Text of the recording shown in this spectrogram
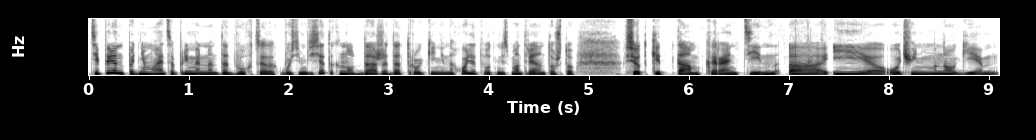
Теперь он поднимается примерно до 2,8, но даже до тройки не находит. Вот несмотря на то, что все-таки там карантин, а, и очень многие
